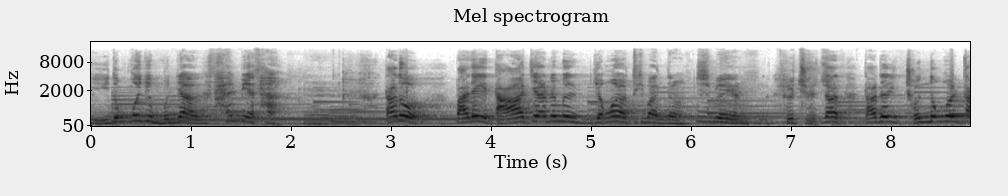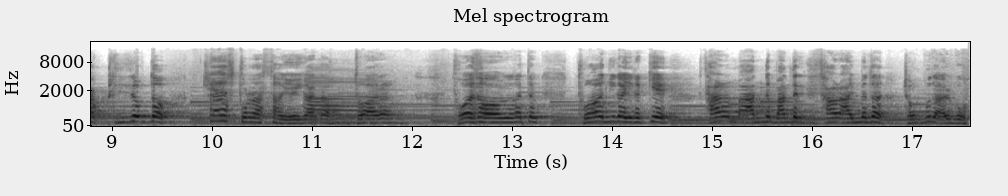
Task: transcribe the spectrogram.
이동권이 뭐냐 삶이야 삶. 나도 만약에 나가지 않으면 영화를 어떻게 만들어 집에 그렇지 그렇지 나 나는 전동걸 딱 빌려부터 계속 돌았어 여기 가다 도와라 도와서 같은 도와니가 이렇게 사람 만들 만들 사람 알면서 정부도 알고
